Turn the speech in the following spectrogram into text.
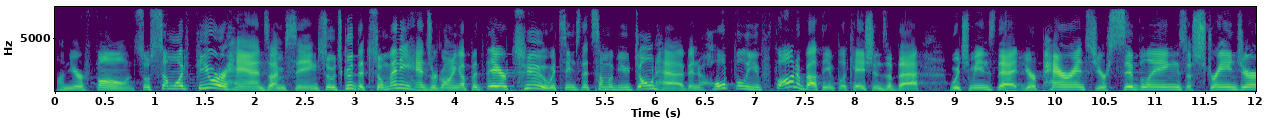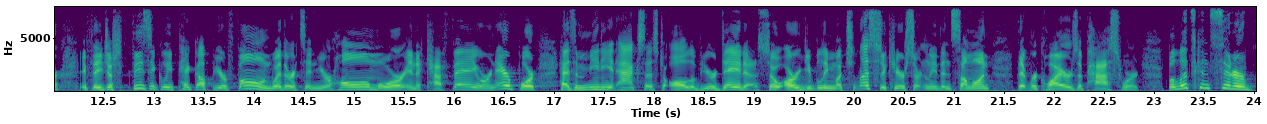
On your phone. So somewhat fewer hands I'm seeing. So it's good that so many hands are going up. But there, too, it seems that some of you don't have. And hopefully you've thought about the implications of that, which means that your parents, your siblings, a stranger, if they just physically pick up your phone, whether it's in your home or in a cafe or an airport, has immediate access to all of your data. So arguably much less secure, certainly, than someone that requires a password. But let's consider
